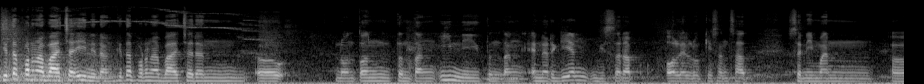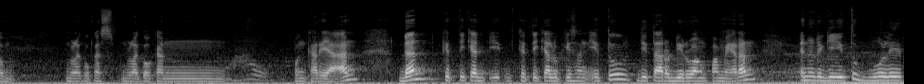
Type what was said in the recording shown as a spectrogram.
kita pernah baca ini dong, kita pernah baca dan eh, nonton tentang ini tentang energi yang diserap oleh lukisan saat seniman eh, melakukan melakukan pengkaryaan. Dan ketika ketika lukisan itu ditaruh di ruang pameran energi itu boleh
